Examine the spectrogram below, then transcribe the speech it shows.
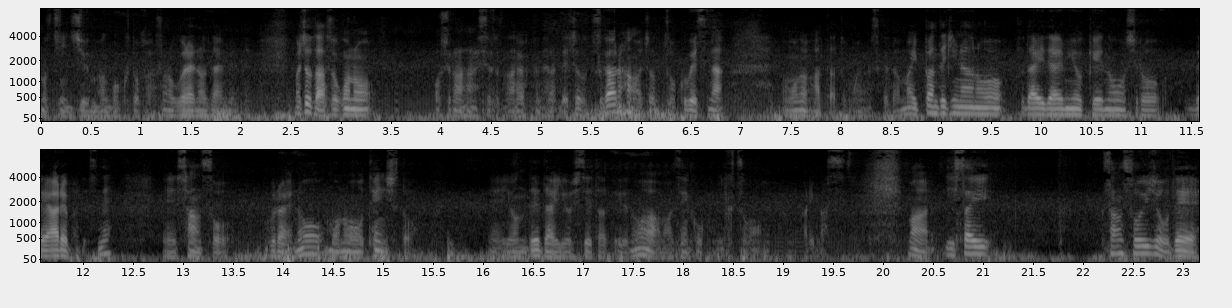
あ、後に10万石とか、そのぐらいの大名で、まあ、ちょっとあそこのお城の話すると長くなるんで、ちょっと津軽藩はちょっと特別なものがあったと思いますけど、まあ、一般的なあの不大大名系のお城であればですね、えー、3層ぐらいのものを天守と、えー、呼んで代用していたというのは、まあ、全国にいくつもあります。まあ、実際3層以上で、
